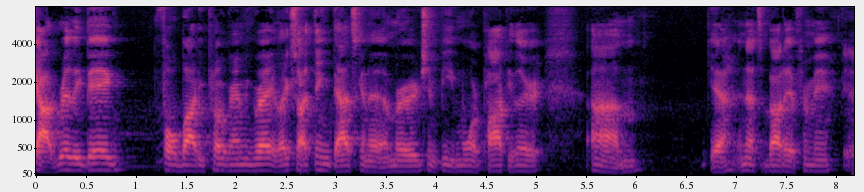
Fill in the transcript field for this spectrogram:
got really big, full body programming, right? Like, so I think that's going to emerge and be more popular. Um, yeah, and that's about it for me. Yeah,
